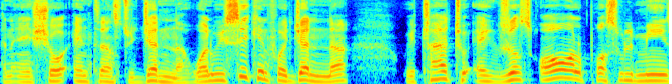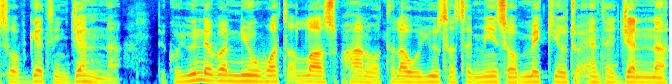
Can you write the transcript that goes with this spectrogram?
and ensure entrance to Jannah. When we're seeking for Jannah, we try to exhaust all possible means of getting Jannah because you never knew what Allah subhanahu wa ta'ala will use as a means of making you to enter Jannah.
